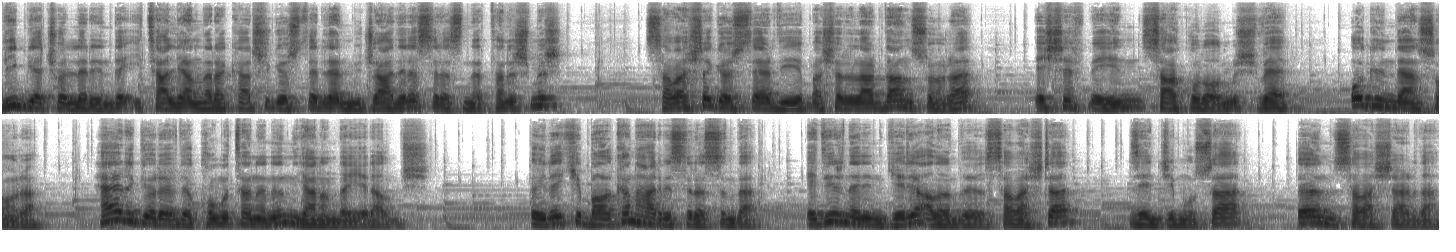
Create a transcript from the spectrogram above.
Libya çöllerinde İtalyanlara karşı gösterilen mücadele sırasında tanışmış, savaşta gösterdiği başarılardan sonra Eşref Bey'in sağ kolu olmuş ve o günden sonra her görevde komutanının yanında yer almış. Öyle ki Balkan Harbi sırasında Edirne'nin geri alındığı savaşta Zenci Musa ön savaşlarda,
